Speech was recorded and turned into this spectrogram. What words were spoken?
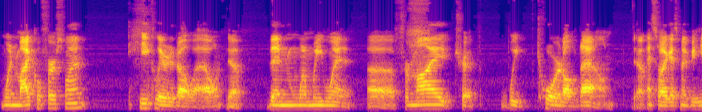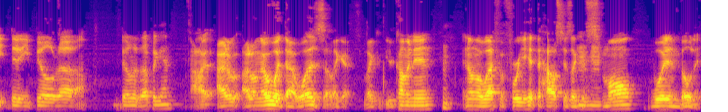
when Michael first went, he cleared it all out. Yeah. Then when we went uh, for my trip, we tore it all down. Yeah. And so I guess maybe he did he build uh build it up again. I, I, don't, I don't know what that was. Like like you're coming in, Hmm. and on the left before you hit the house, there's like a Mhm. small wooden building.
